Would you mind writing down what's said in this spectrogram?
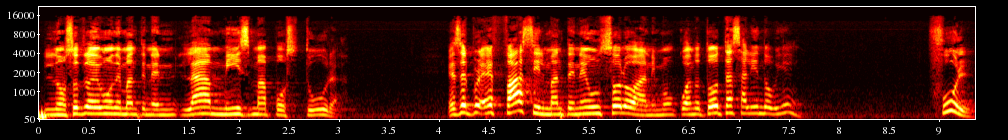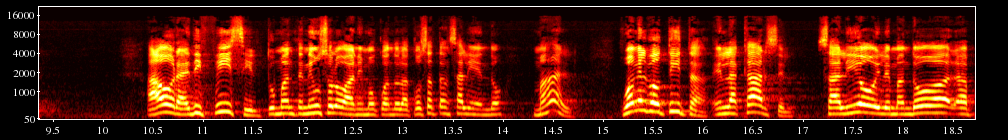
nosotros debemos de mantener la misma postura. Es, es fácil mantener un solo ánimo cuando todo está saliendo bien. Full. Ahora, es difícil tú mantener un solo ánimo cuando las cosas están saliendo mal. Juan el Bautista en la cárcel salió y le mandó, a,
